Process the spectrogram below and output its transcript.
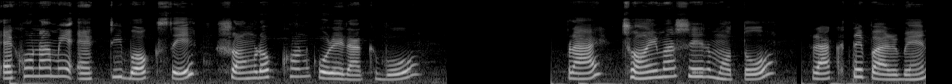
এখন আমি একটি বক্সে সংরক্ষণ করে রাখব। প্রায় ছয় মাসের মতো। রাখতে পারবেন।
